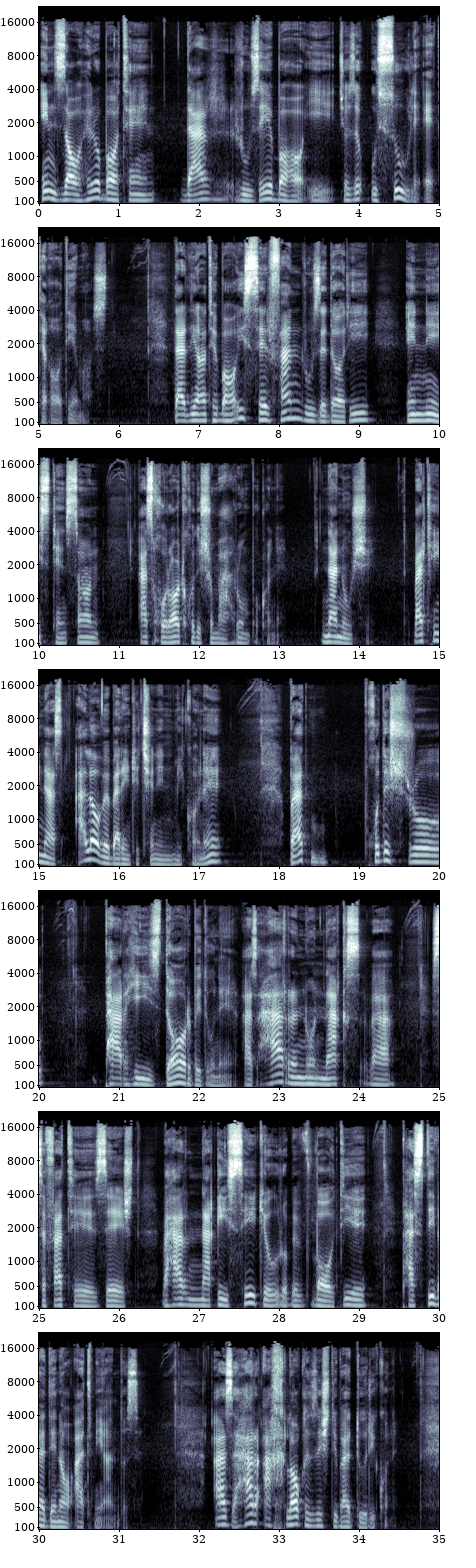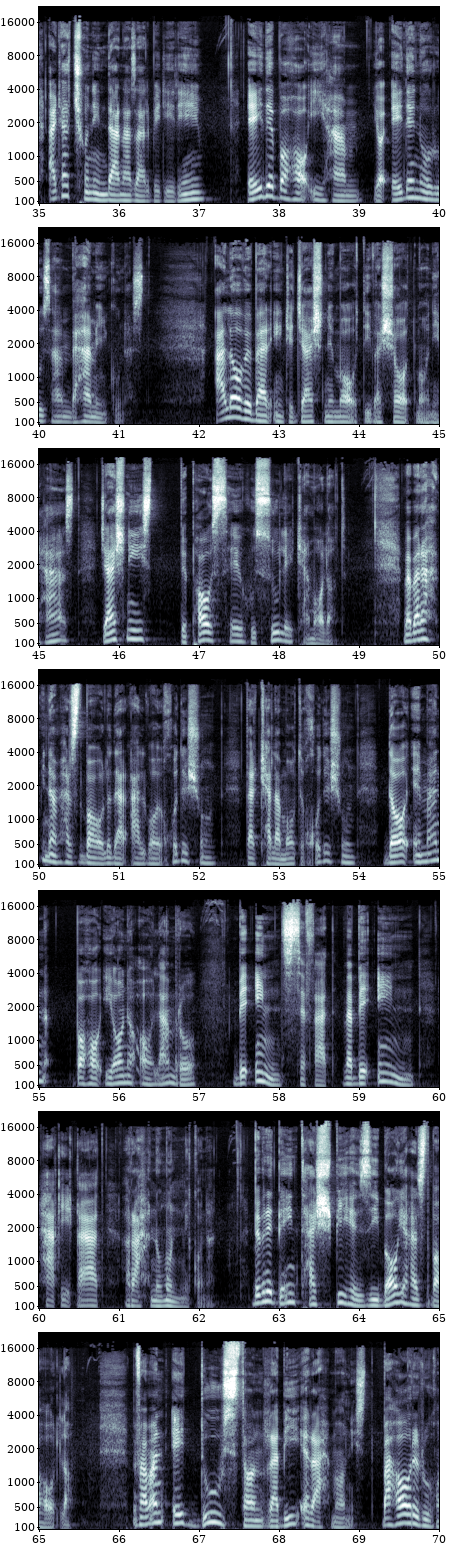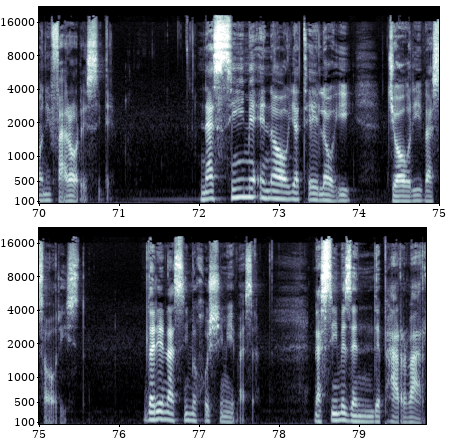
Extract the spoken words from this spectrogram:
این ظاهر و باطن در روزه باهایی جز اصول اعتقادی ماست. در دیانت بهایی صرفا روزداری این نیست که انسان از خوراک خودش رو محروم بکنه ننوشه بلکه این است علاوه بر اینکه چنین می‌کنه باید خودش رو پرهیزدار بدونه از هر نوع نقص و صفت زشت و هر نقیصه که او رو به وادی پستی و دناعت می اندازه. از هر اخلاق زشتی باید دوری کنه اگر چنین در نظر بگیریم عید بهایی هم یا عید نوروز هم به همین گونه است. علاوه بر اینکه جشن مادی و شادمانی هست جشنی است به پاس حصول کمالات. و برای همین هم حضرت حالا در الواح خودشون در کلمات خودشون دائما بهاییان عالم رو به این صفت و به این حقیقت رهنمون می‌کنن. ببینید به این تشبیه زیبای حضرت الله می‌فهمن ای دوستان ربیع رحمانی است. بهار روحانی فرا رسیده. نسیم عنایت الهی جاری و ساری است. در یه نسیم خوشی میوزد نسیم زنده پرور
